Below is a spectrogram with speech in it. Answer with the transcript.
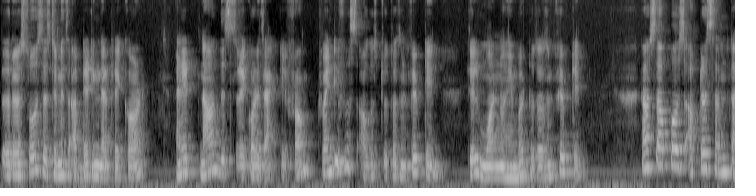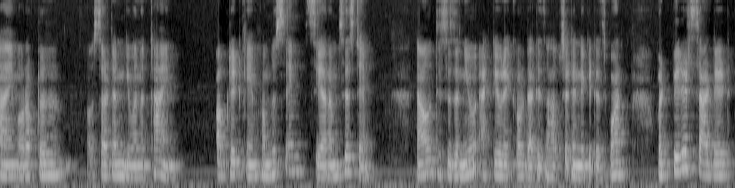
the source system is updating that record and it now this record is active from 21st August 2015 till 1 November 2015. Now suppose after some time or after a certain given a time, update came from the same CRM system. Now this is a new active record that is the hub state indicators one, but period started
